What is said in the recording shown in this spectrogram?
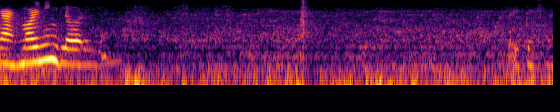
Yan, Morning Glory yan. So, ito siya.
